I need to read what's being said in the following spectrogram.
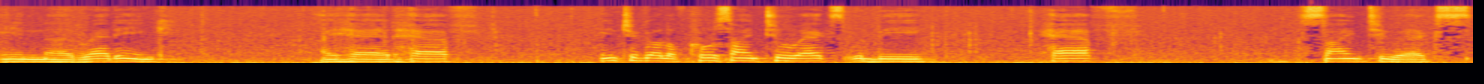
in uh, red ink. I had half integral of cosine 2x would be half sine 2x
